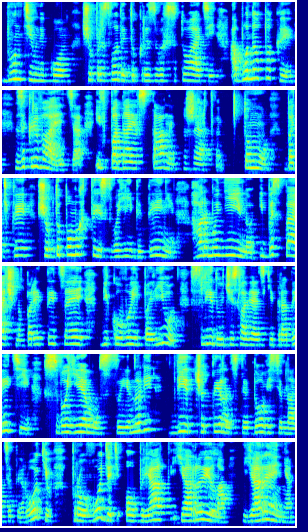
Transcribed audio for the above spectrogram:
бунтівником, що призводить до кризових ситуацій, або навпаки, закривається і впадає в стани жертви. Тому батьки, щоб допомогти своїй дитині гармонійно і безпечно перейти цей віковий період, слідуючи славянській традиції, своєму синові від 14 до 18 років проводять обряд ярила, ярення,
